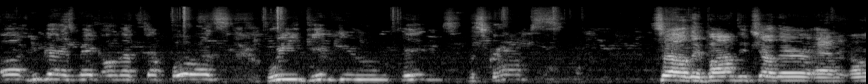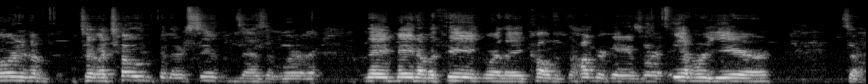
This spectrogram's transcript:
oh, you guys make all that stuff for us. We give you things, the scraps. So they bombed each other, and in order to, to atone for their sins, as it were, they made up a thing where they called it the Hunger Games, where every year so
